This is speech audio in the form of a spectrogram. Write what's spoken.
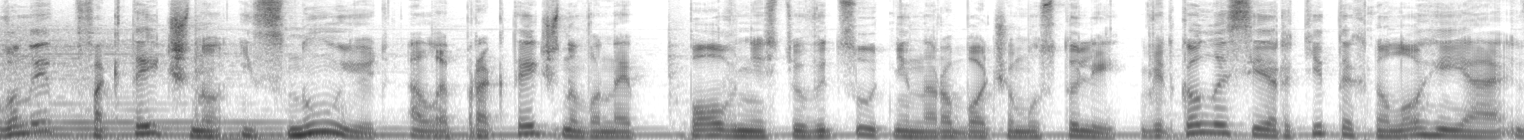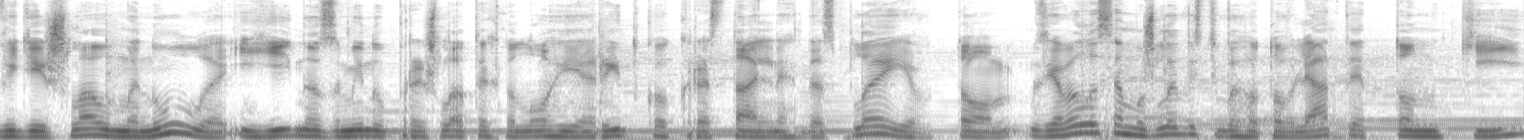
Вони фактично існують, але практично вони повністю відсутні на робочому столі. Відколи CRT технологія відійшла в минуле і їй на заміну прийшла технологія рідкокристальних дисплеїв, то з'явилася можливість виготовляти тонкі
